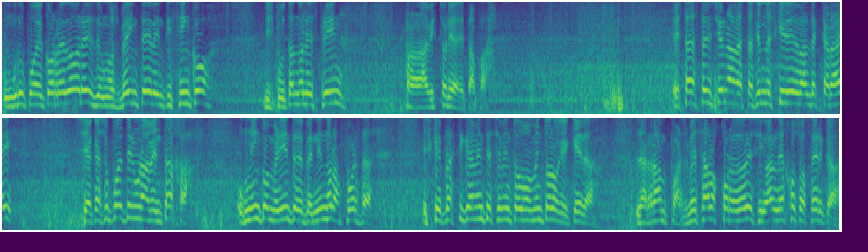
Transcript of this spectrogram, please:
Un grupo de corredores de unos 20, 25 disputando el sprint para la victoria de etapa. Esta extensión a la estación de esquí de Valdezcaray, si acaso puede tener una ventaja o un inconveniente dependiendo de las fuerzas, es que prácticamente se ve en todo momento lo que queda las rampas, ves a los corredores si van lejos o cerca.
